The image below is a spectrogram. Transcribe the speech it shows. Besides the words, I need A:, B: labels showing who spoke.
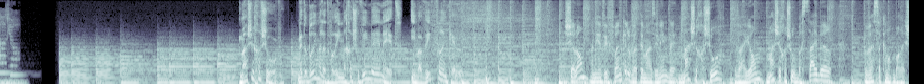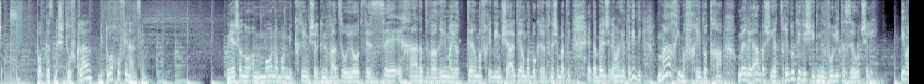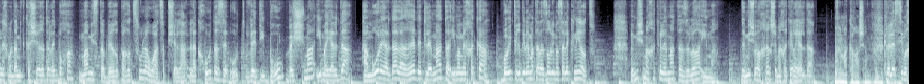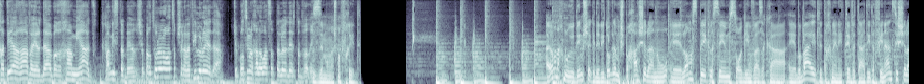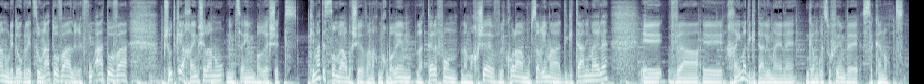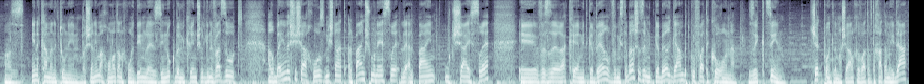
A: רדיו.
B: מה שחשוב, מדברים על הדברים החשובים באמת, עם אביב פרנקל.
C: שלום, אני אביב פרנקל ואתם מאזינים ל"מה שחשוב", והיום מה שחשוב בסייבר והסכנות ברשת. פודקאסט בשיתוף כלל, ביטוח ופיננסים.
D: יש לנו המון המון מקרים של גנבת זהויות, וזה אחד הדברים היותר מפחידים. שאלתי היום בבוקר, לפני שבאתי את הבן שלי, אמרתי לו, תגידי, מה הכי מפחיד אותך? אומר לי, אבא, שיטרידו אותי ושיגנבו לי את הזהות שלי. אמא נחמדה מתקשרת אליי בוכה. מה מסתבר? פרצו לוואטסאפ שלה, לקחו את הזהות ודיברו בשמה עם הילדה. אמרו לילדה לרדת למטה, אמא מחכה. בואי תרדי למטה לעזור לי עם הסלי קניות. ומי שמחכה למטה זה לא האמא, זה מישהו אחר שמחכה לילדה.
C: ומה קרה שם?
D: ולשמחתי הרב, הילדה ברחה מיד. מה מסתבר? שפרצו לה לוואטסאפ שלה ואפילו לא ידעה. כשפורצים לך לוואטסאפ אתה לא יודע את הדברים.
C: זה ממש מפחיד. היום אנחנו יודעים שכדי לדאוג למשפחה שלנו אה, לא מספיק לשים סורגים ואזעקה אה, בבית, לתכנן היטב את העתיד הפיננסי שלנו, לדאוג לתזונה טובה, לרפואה טובה, פשוט כי החיים שלנו נמצאים ברשת. כמעט 24/7 אנחנו מחוברים לטלפון, למחשב, לכל המוצרים הדיגיטליים האלה אה, והחיים הדיגיטליים האלה גם רצופים בסכנות. אז הנה כמה נתונים. בשנים האחרונות אנחנו עדים לזינוק במקרים של גנבת זהות. 46% משנת 2018 ל-2019 אה, וזה רק אה, מתגבר ומסתבר שזה מתגבר גם בתקופת הקורונה. זה הקצין. צ'ק פוינט למשל, חברת אבטחת המידע,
